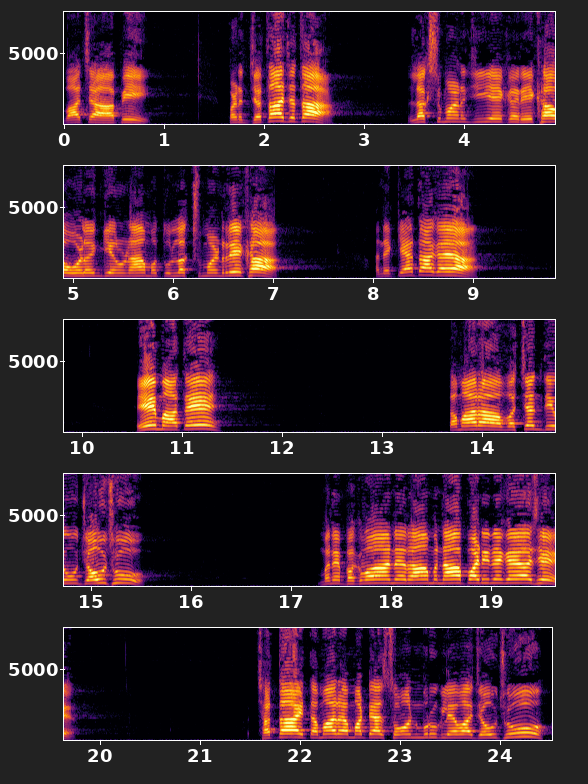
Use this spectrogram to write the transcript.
વાચા આપી. પણ જતા જતા લક્ષ્મણજીએ એક રેખા ઓળંગી, એનું નામ હતું લક્ષ્મણ રેખા. અને કહેતા ગયા, હે માતે, તમારા વચનથી હું જઉં છું. મને ભગવાન રામ ના પાડીને ગયા છે. છતાંય તમારા માટે આ સોનમૃગ લેવા જઉં છું.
